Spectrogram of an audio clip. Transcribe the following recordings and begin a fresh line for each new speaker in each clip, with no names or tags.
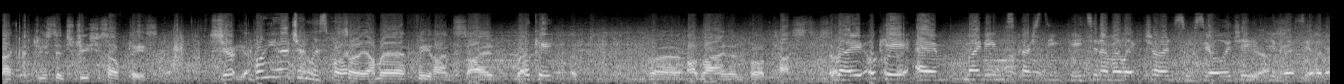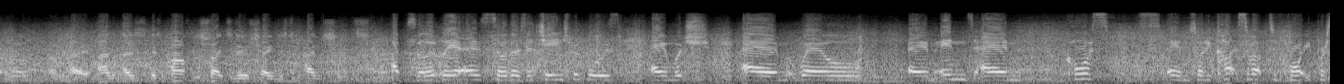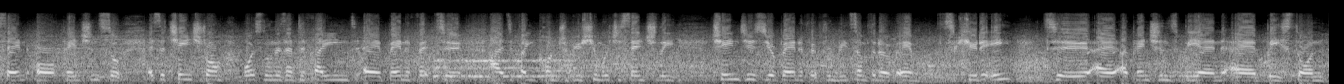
Uh, could you just introduce yourself, please?
Sure.
Yeah.
What are you a journalist for?
Sorry, I'm a freelance. I
Okay.
uh, online and broadcast. So.
Right, okay. Um, my name's Kirstine Payton. I'm a lecturer in sociology
Yeah.
at the University of Liverpool.
Okay, and is, is part of the strike to do with changes to pensions?
Absolutely it is. So there's a change proposed um, which um, will um, end in costs um, sorry, cuts of up to 40% of pensions. So it's a change from what's known as a defined uh, benefit to a defined contribution, which essentially changes your benefit from being something of um, security to uh, our pensions being uh, based on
